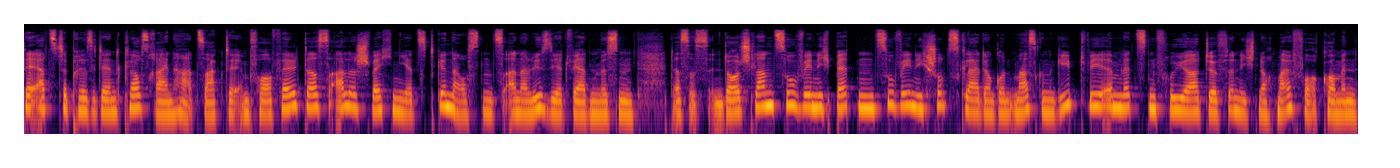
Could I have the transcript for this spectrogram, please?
Der Ärztepräsident Klaus Reinhardt sagte im Vorfeld, dass alle Schwächen jetzt genauestens analysiert werden müssen. Dass es in Deutschland zu wenig Betten, zu wenig Schutzkleidung und Masken gibt, wie im letzten Frühjahr, dürfte nicht nochmal vorkommen.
